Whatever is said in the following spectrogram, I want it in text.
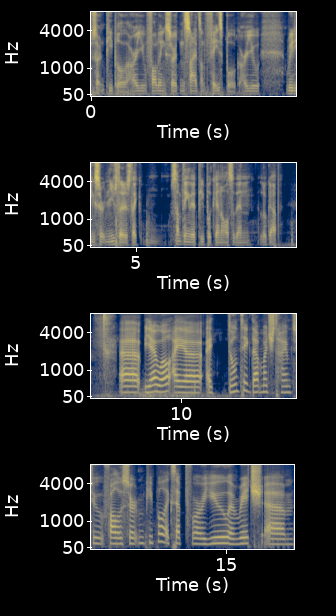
certain people? Are you following certain sites on Facebook? Are you reading certain newsletters? Like something that people can also then look up. Uh, yeah, well, I uh, I don't take that much time to follow certain people, except for you and Rich. Um,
